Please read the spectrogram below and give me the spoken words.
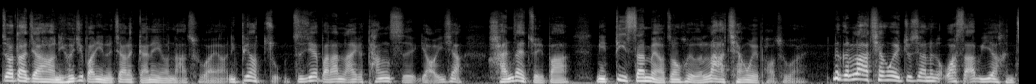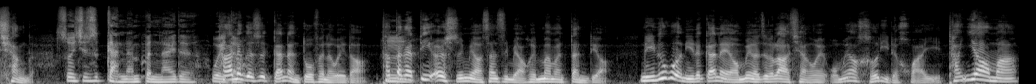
教大家哈，你回去把你的家的橄榄油拿出来啊，你不要煮，直接把它拿一个汤匙舀一下，含在嘴巴，你第三秒钟会有辣呛味跑出来。那个辣呛味就像那个瓦萨比一样，很呛的。所以就是橄榄本来的味道。它那个是橄榄多酚的味道，它大概第二十秒、三十秒会慢慢淡掉。你如果你的橄榄油没有这个辣呛味，我们要合理的怀疑，它要么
